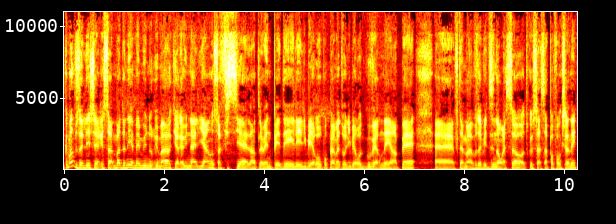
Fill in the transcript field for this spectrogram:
comment vous allez gérer ça? À un moment donné, il y a même une rumeur qu'il y aurait une alliance officielle entre le NPD et les libéraux pour permettre aux libéraux de gouverner en paix. finalement, vous avez dit non à ça, en tout cas, ça n'a pas fonctionné.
